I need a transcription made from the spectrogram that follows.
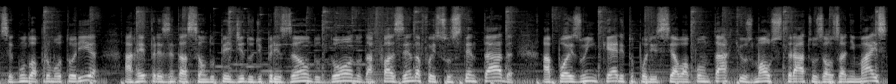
Segundo a promotoria, a representação do pedido de prisão do dono da fazenda foi sustentada após o inquérito policial apontar que os maus tratos aos animais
